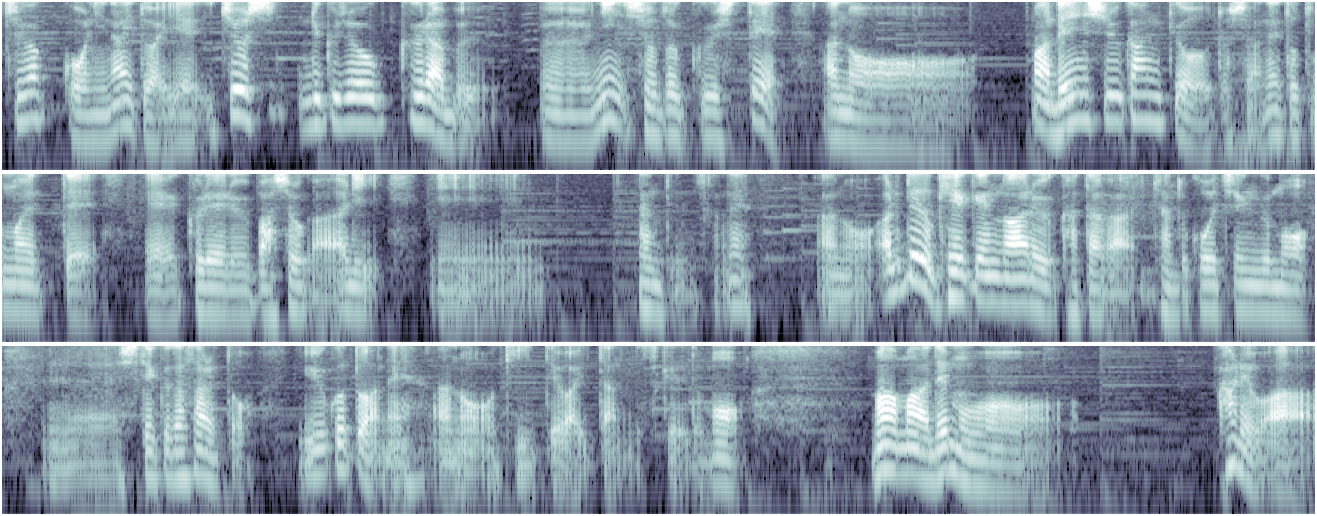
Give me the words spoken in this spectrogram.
中学校にないとはいえ一応陸上クラブに所属してあのまあ、練習環境としてはね整えて、えー、くれる場所があり何、えー、て言うんですかね。あのある程度経験のある方がちゃんとコーチングも、えー、してくださるということはねあの聞いてはいたんですけれども。まあまあでも彼は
